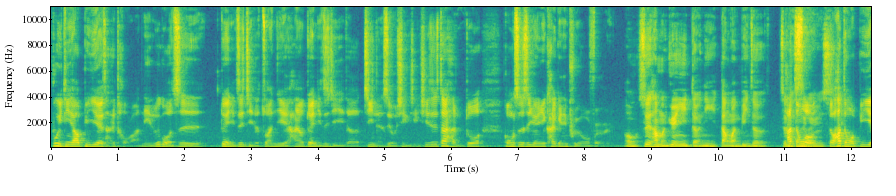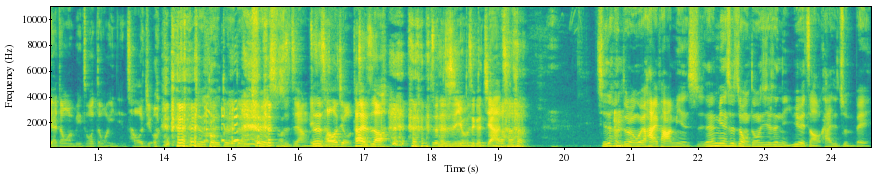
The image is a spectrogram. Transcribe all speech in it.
不一定要毕业才投啊。你如果是对你自己的专业还有对你自己的技能是有信心，其实，在很多公司是愿意开给你 pre offer。哦，所以他们愿意等你当完兵这，这他等我，他等我毕业还当完兵，总共等我一年，超久。对对对对，确实是这样，真的超久。他也是啊，真的是有这个价值。其实很多人会害怕面试，但是面试这种东西，就是你越早开始准备，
